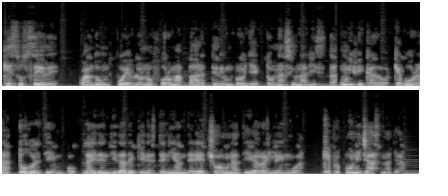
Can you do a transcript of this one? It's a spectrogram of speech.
¿Qué sucede cuando un pueblo no forma parte de un proyecto nacionalista unificador que borra todo el tiempo la identidad de quienes tenían derecho a una tierra y lengua? ¿Qué propone Yasnaya?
